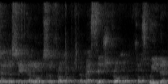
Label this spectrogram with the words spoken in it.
send a signal also from a message from, from Sweden,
